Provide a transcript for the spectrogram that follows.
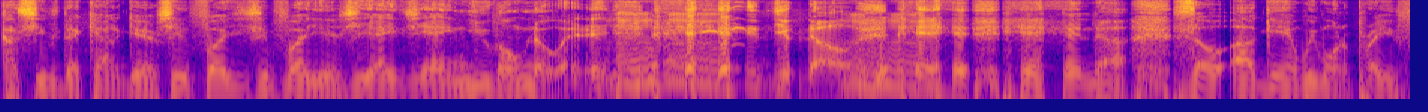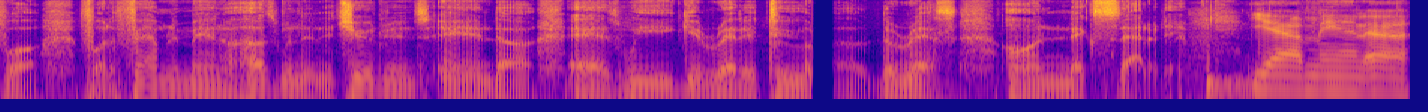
cause she was that kind of girl. She for you, she for you. If she ain't, she ain't. You gonna know it. Mm-hmm. you know. Mm-hmm. and uh, so again, we want to pray for for the family, man, her husband, and the childrens, and uh, as we get ready to uh, the rest on next Saturday. Yeah, man. Uh,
